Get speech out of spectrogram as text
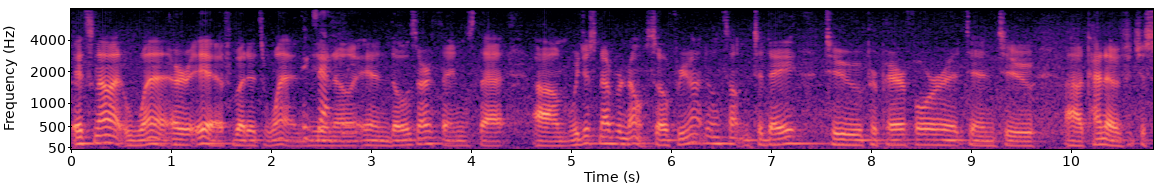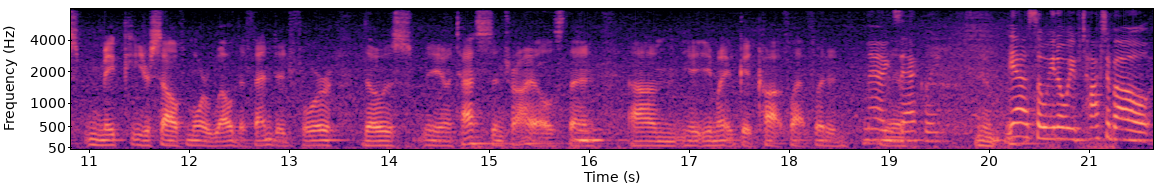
it's not when or if, but it's when. Exactly. You know, and those are things that um, we just never know. So if you're not doing something today to prepare for it and to uh, kind of just make yourself more well defended for those you know tests and trials, then mm-hmm. um, you, you, might get caught flat-footed. Yeah, exactly. Yeah. yeah. So you know we've talked about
